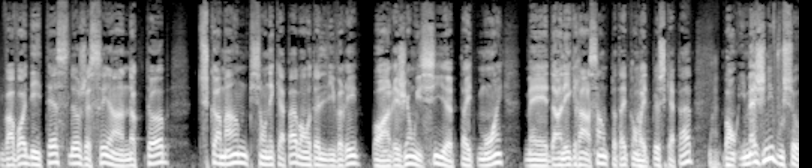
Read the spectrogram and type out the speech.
il va avoir des tests, là, je sais, en octobre. Tu commandes, puis si on est capable, on va te le livrer. Bon, en région ici, euh, peut-être moins, mais dans les grands centres, peut-être qu'on va être plus capable. Bon, imaginez-vous ça. Euh,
